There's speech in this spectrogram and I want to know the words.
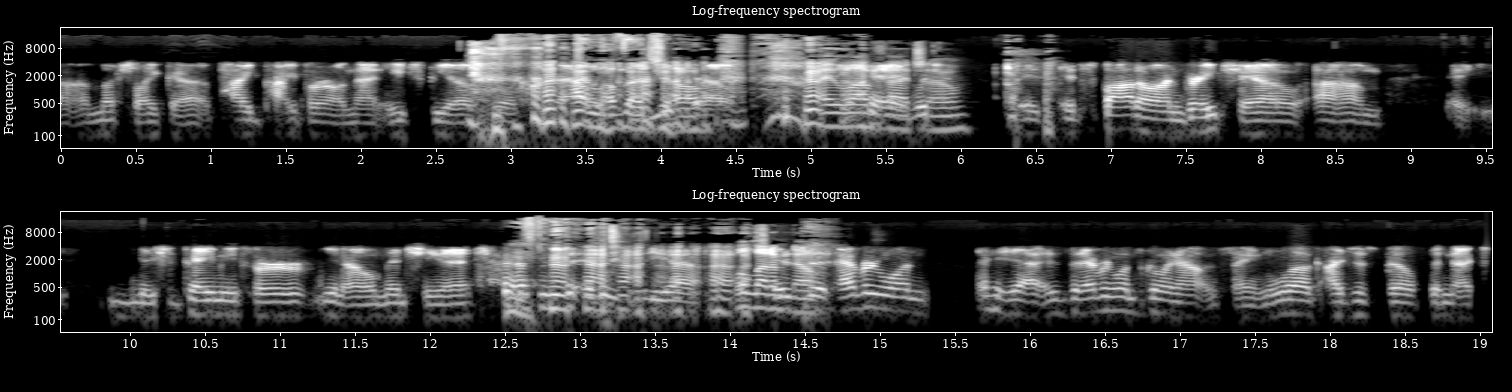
uh, much like uh, Pied Piper on that HBO. I love that show. I love that show. It, it's spot on, great show. Um, they should pay me for you know mentioning it. the, uh, we'll let them know. Everyone, yeah, is that everyone's going out and saying, "Look, I just built the next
